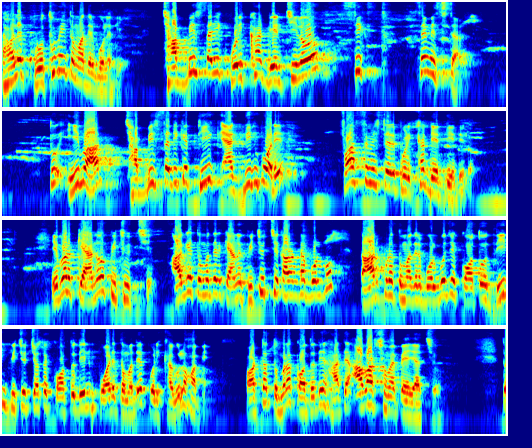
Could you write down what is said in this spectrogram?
তাহলে প্রথমেই তোমাদের বলে দিই ছাব্বিশ তারিখ পরীক্ষার ডেট ছিল সিক্স সেমিস্টার তো এবার ছাব্বিশ তারিখে ঠিক একদিন পরে ফার্স্ট সেমিস্টারের পরীক্ষার ডেট দিয়ে দিল। এবার কেন পিছুচ্ছে? আগে তোমাদের কেন পিছুচ্ছে কারণটা বলব? তারপরে তোমাদের বলব যে কতদিন পিছুচ্ছে অর্থাৎ কতদিন পরে তোমাদের পরীক্ষাগুলো হবে। অর্থাৎ তোমরা কতদিন হাতে আবার সময় পেয়ে যাচ্ছ। তো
